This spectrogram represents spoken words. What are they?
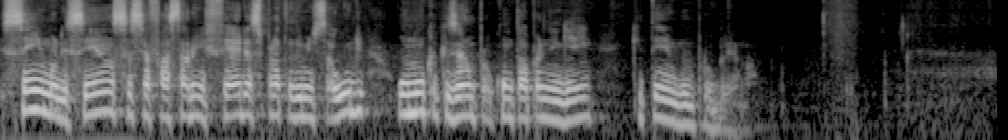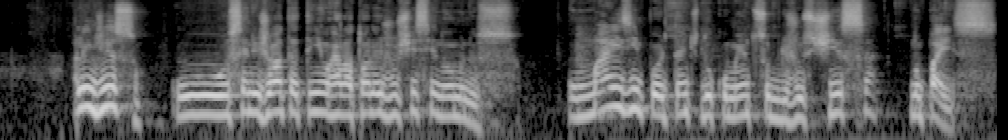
sem uma licença, se afastaram em férias para tratamento de saúde ou nunca quiseram contar para ninguém que tem algum problema. Além disso, o CNJ tem o relatório Justiça e Números, o mais importante documento sobre justiça no país.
